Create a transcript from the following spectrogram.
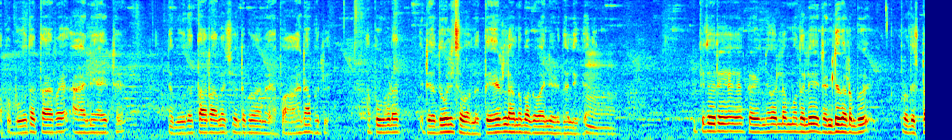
അപ്പൊ അപ്പോൾ ഭൂതത്താറ് ആനയായിട്ട് ഭൂതത്താറാണ് ശിവന്റെ പ്രധാന അപ്പോൾ ആന പറ്റില്ല. അപ്പോൾ ഇവിടെ രഥോത്സവമാണ്. തേരിലാണ് ഭഗവാൻ എഴുന്നേൽക്കുക. ഇപ്പം ഇതൊരു കഴിഞ്ഞ കൊല്ലം മുതൽ രണ്ട് തടമ്പ് പ്രതിഷ്ഠ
